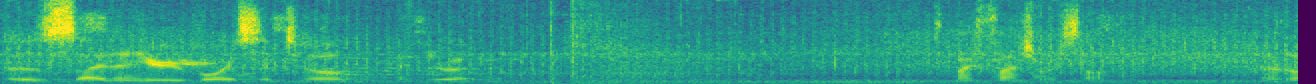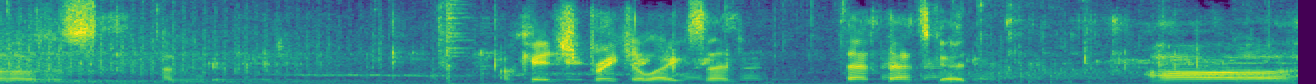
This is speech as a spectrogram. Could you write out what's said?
Cause I didn't hear your voice until I threw it. I flashed myself. I don't that was a stun grenade. Okay, just break your legs then. That that's good. Oh.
